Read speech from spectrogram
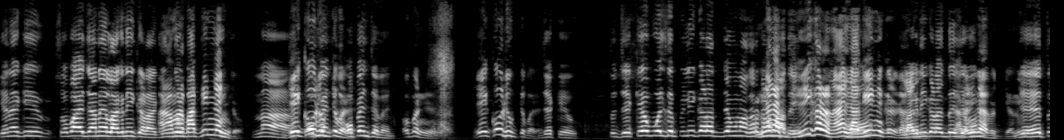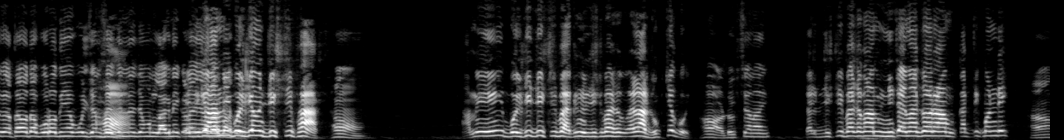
কেন কি সবাই জানে লাগনি কাড়া আর আমার বাতিল নাই তো না যে কেউ ঢুকতে পারে। ওপেন চ্যালেঞ্জ ওপেন যে কেউ ঢুকতে পারে যে কেউ তো যে কেউ বলতে পিলি কাড়া যেমন আধার না কার্ড না না দেয় দিল্লি কাড়া না হ্যাঁ, লাগি লাগনি কাড়া দেয় লাগনি যেমন কাড়া করছি আমি যেহেতু এথা ওথা বড় দিয়ে বলছেন সেই হ্যাঁ। জন্য যেমন লাগনি কাড়াই এদিকে আধার আমি কার্ড। বলছি আমি ডিস্ট্রিক্ট ফার্স্ট হ্যাঁ আমি বলছি ডিস্ট্রিক্ট ফার্স্ট কিন্তু ডিস্ট্রিক্ট ফার্স্ট এলা ঢুকছে কই হ্যাঁ ঢুকছে নাই তাহলে ডিস্ট্রিক্ট ফার্স্ট যখন আমি নিতাই মাঝর আম কার্তিক পান্ডে হ্যাঁ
